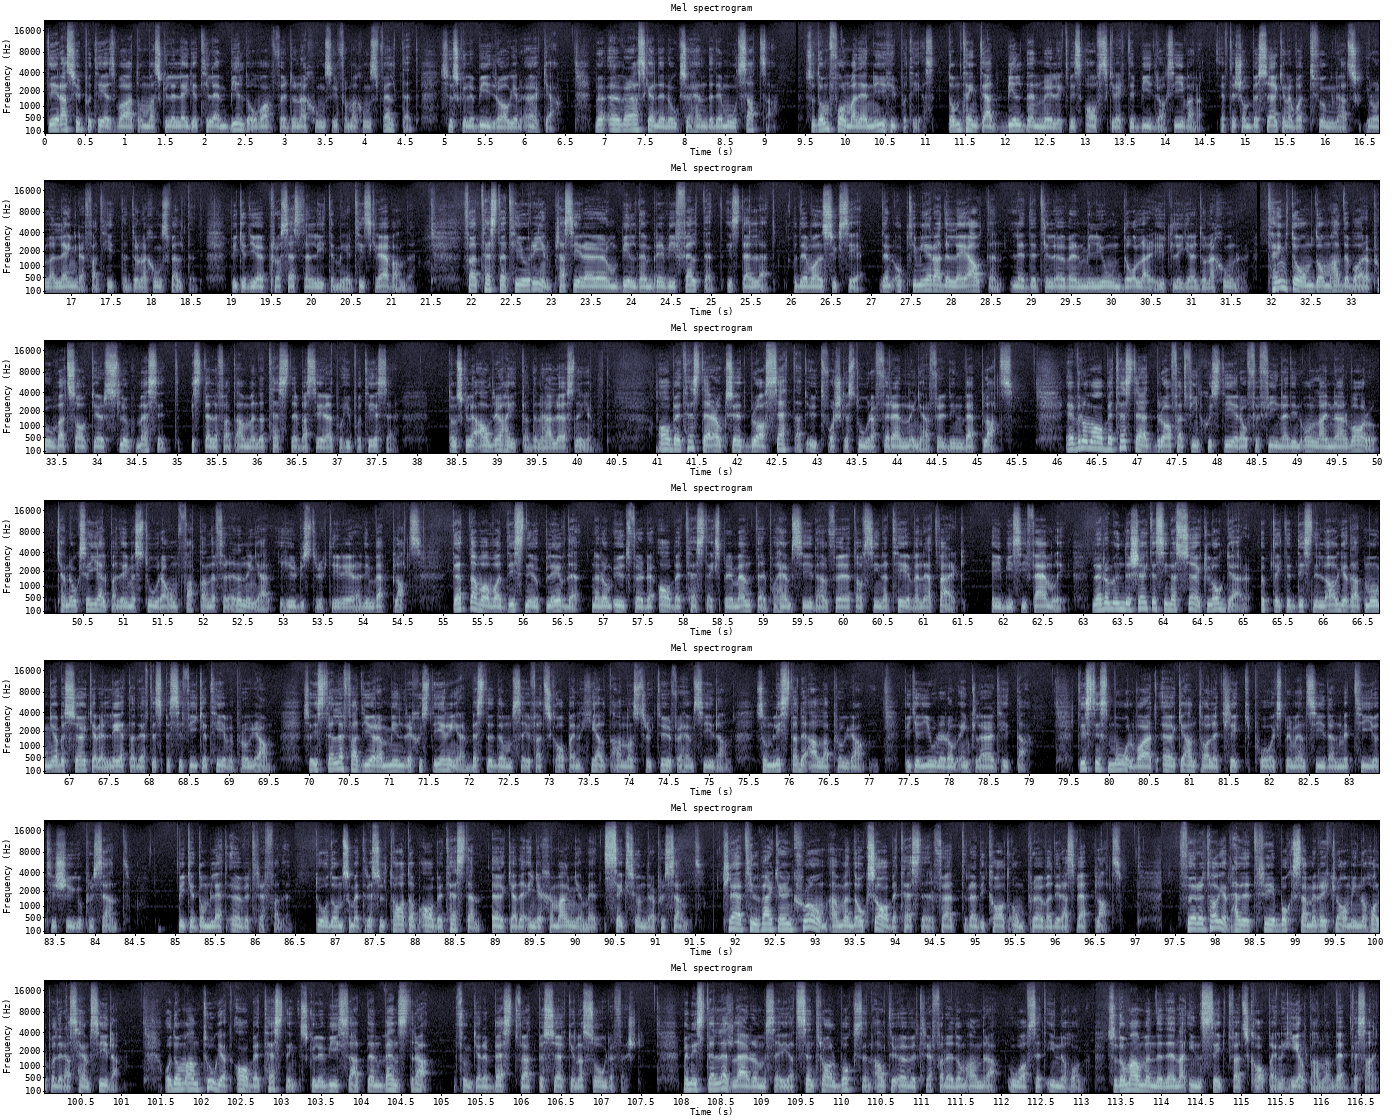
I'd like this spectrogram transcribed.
Deras hypotes var att om man skulle lägga till en bild ovanför donationsinformationsfältet så skulle bidragen öka. Men överraskande nog så hände det motsatsa. Så de formade en ny hypotes. De tänkte att bilden möjligtvis avskräckte bidragsgivarna eftersom besökarna var tvungna att scrolla längre för att hitta donationsfältet, vilket gör processen lite mer tidskrävande. För att testa teorin placerade de bilden bredvid fältet istället och det var en succé. Den optimerade layouten ledde till över en miljon dollar i ytterligare donationer. Tänk då om de hade bara provat saker slumpmässigt istället för att använda tester baserat på hypoteser. De skulle aldrig ha hittat den här lösningen. AB-tester är också ett bra sätt att utforska stora förändringar för din webbplats. Även om AB-tester är ett bra för att finjustera och förfina din online-närvaro kan det också hjälpa dig med stora omfattande förändringar i hur du strukturerar din webbplats. Detta var vad Disney upplevde när de utförde AB-testexperimenter på hemsidan för ett av sina tv-nätverk ABC Family. När de undersökte sina sökloggar upptäckte Disney-laget att många besökare letade efter specifika tv-program. Så istället för att göra mindre justeringar bestämde de sig för att skapa en helt annan struktur för hemsidan som listade alla program, vilket gjorde dem enklare att hitta. Disneys mål var att öka antalet klick på experimentsidan med 10-20%, vilket de lätt överträffade då de som ett resultat av AB-testen ökade engagemanget med 600%. Klädtillverkaren Chrome använde också AB-tester för att radikalt ompröva deras webbplats. Företaget hade tre boxar med reklaminnehåll på deras hemsida och de antog att AB-testning skulle visa att den vänstra funkade bäst för att besökarna såg det först. Men istället lärde de sig att centralboxen alltid överträffade de andra oavsett innehåll. Så de använde denna insikt för att skapa en helt annan webbdesign.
